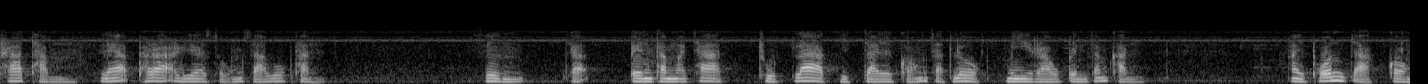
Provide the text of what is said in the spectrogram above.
พระธรรมและพระอริยสงสาวกท่าน ซึ่งจะเป็นธรรมชาติฉุดลากจิตใจของสัตว์โลกมีเราเป็นสำคัญ ให้พ้นจากกอง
